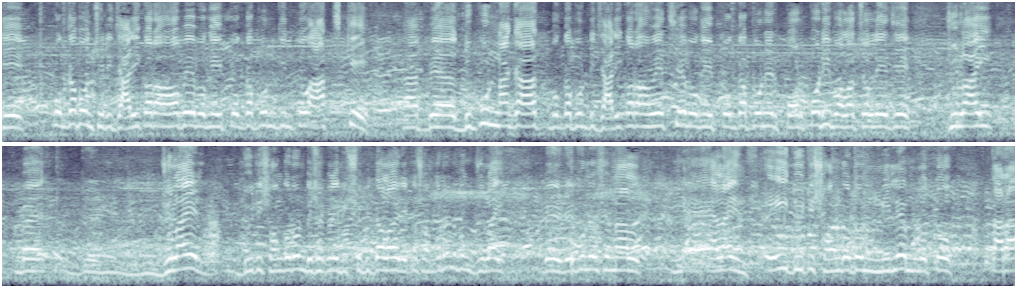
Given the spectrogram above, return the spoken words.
যে প্রজ্ঞাপন সেটি জারি করা হবে এবং এই প্রজ্ঞাপন কিন্তু আজকে দুপুর নাগাদ প্রজ্ঞাপনটি জারি করা হয়েছে এবং এই প্রজ্ঞাপনের পরপরই বলা চলে যে জুলাই জুলাইয়ের দুইটি সংগঠন, বেসরকারি বিশ্ববিদ্যালয়ের একটি সংগঠন এবং জুলাই রেগুলেশনাল অ্যালায়েন্স এই দুইটি সংগঠন মিলে মূলত তারা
